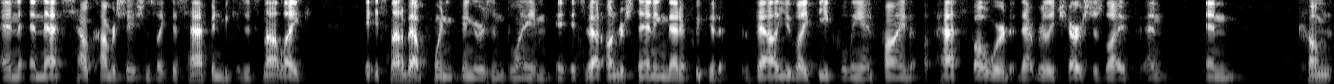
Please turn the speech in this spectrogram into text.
and and that's how conversations like this happen because it's not like it's not about pointing fingers and blame. It's about understanding that if we could value life equally and find a path forward that really cherishes life and and come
